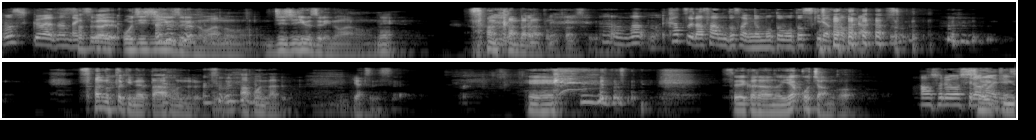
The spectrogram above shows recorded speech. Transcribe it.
もしくはなんだな。っけ。さすが、おじじ譲りのあの、じじ譲りのあのね、3巻だなと思ったんですけど。あ ま、桂三度さんがもともと好きだったのか。3の時になったらアホになる。アホになるやつですよ。へえ。それからあの、ヤコちゃんが、あ、それは知らないです。最近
